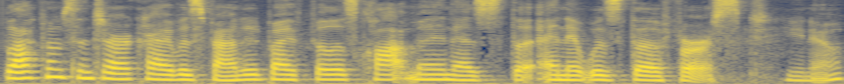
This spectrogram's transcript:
Black Film Center Archive was founded by Phyllis Klotman as the, and it was the first. You know,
